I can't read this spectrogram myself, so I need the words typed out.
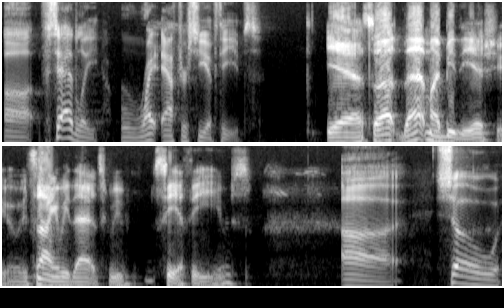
Uh, sadly, right after Sea of Thieves. Yeah, so that that might be the issue. It's not gonna be that. It's gonna be Sea of Thieves. Uh, so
